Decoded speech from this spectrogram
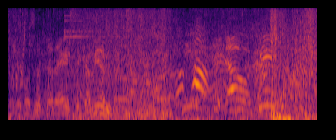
Podemos atar a ese camión. por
